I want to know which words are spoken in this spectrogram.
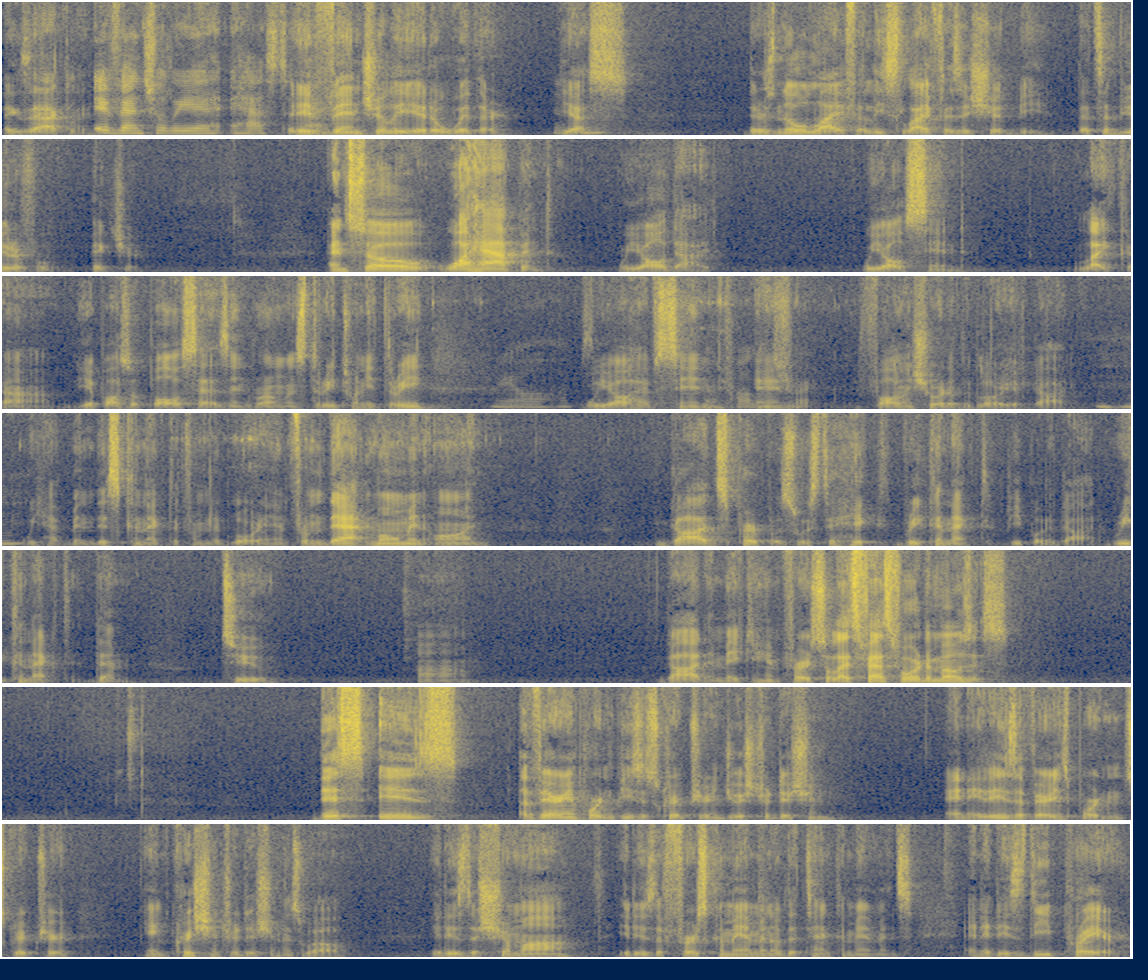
exactly. Eventually, it has to. die. Eventually, it'll wither. Yes. There's no life, at least life as it should be. That's a beautiful picture. And so, what happened? We all died. We all sinned. Like uh, the Apostle Paul says in Romans 3.23, We all have we all have sinned And fallen and short. Fallen short of the glory of God. We have been disconnected from the glory. And from that moment on, God's purpose was to hic- reconnect people to God, reconnect them to um, God and making Him first. So let's fast forward to Moses. This is a very important piece of scripture in Jewish tradition, and it is a very important scripture in Christian tradition as well. It is the Shema, it is the first commandment of the Ten Commandments, and it is the prayer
